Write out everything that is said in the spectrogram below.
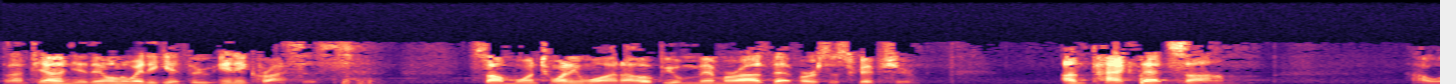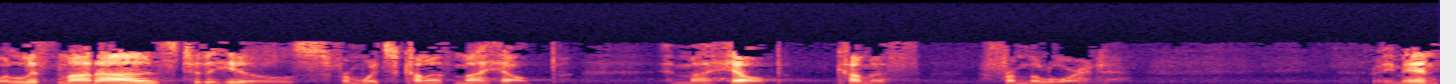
But I'm telling you, the only way to get through any crisis, Psalm 121. I hope you'll memorize that verse of Scripture. Unpack that Psalm. I will lift mine eyes to the hills from which cometh my help, and my help cometh from the Lord. Amen.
